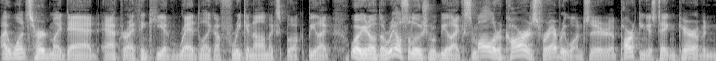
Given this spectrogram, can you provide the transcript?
I once heard my dad, after I think he had read like a Freakonomics book, be like, "Well, you know, the real solution would be like smaller cars for everyone, so parking is taken care of, and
